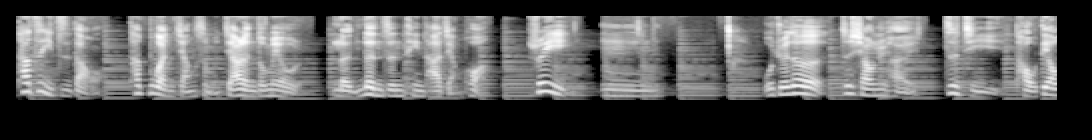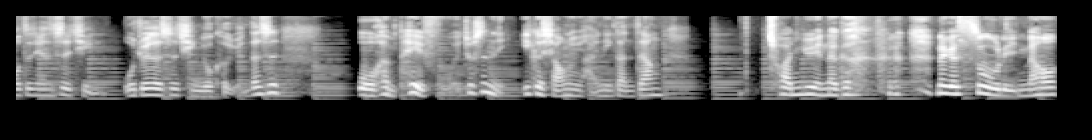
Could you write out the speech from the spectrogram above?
她自己知道，她不管讲什么，家人都没有人认真听她讲话。所以，嗯，我觉得这小女孩自己跑掉这件事情，我觉得是情有可原。但是。我很佩服哎，就是你一个小女孩，你敢这样穿越那个 那个树林，然后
